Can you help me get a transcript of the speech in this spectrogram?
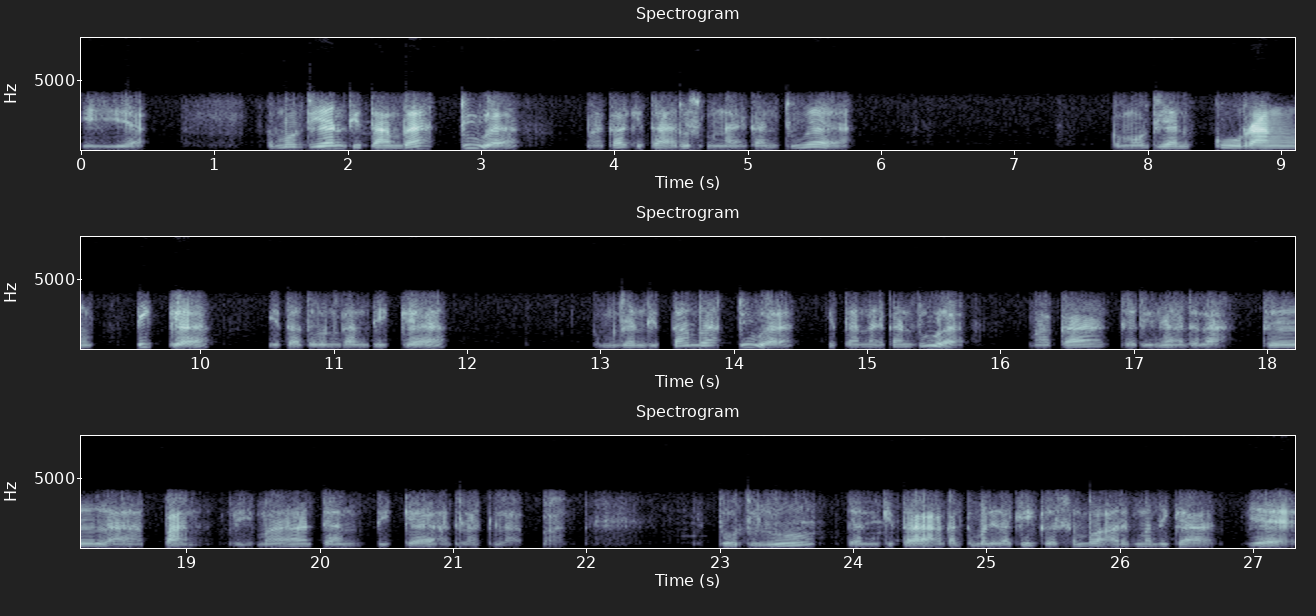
Iya. Kemudian ditambah 2, maka kita harus menaikkan 2. Kemudian kurang 3, kita turunkan 3, kemudian ditambah 2, kita naikkan 2, maka jadinya adalah 8. 5 dan 3 adalah 8. Itu dulu dan kita akan kembali lagi ke semua aritmatika. Yes.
